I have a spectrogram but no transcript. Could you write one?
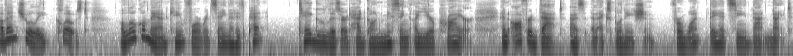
eventually closed. A local man came forward saying that his pet tegu lizard had gone missing a year prior and offered that as an explanation for what they had seen that night.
